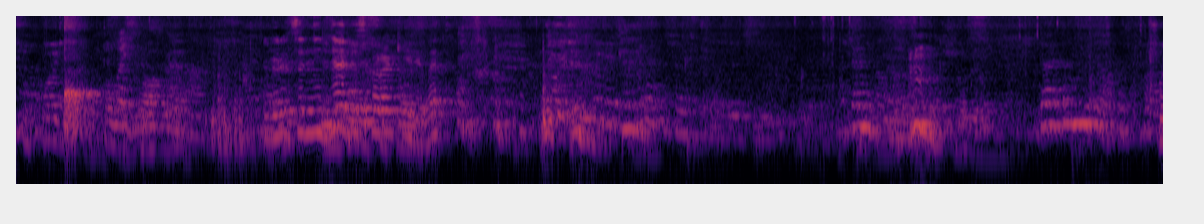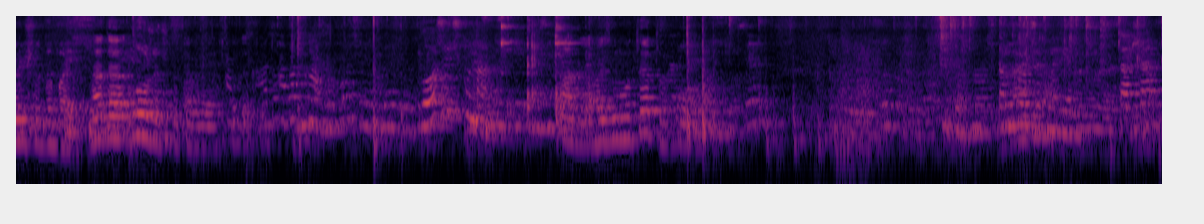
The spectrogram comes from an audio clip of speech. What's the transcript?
сухой, потом слабый. Как говорится, ни дня без харакири, да? Что еще добавить? Надо ложечку тогда. Ложечку надо? Ладно, я возьму вот эту. Там ножик, наверное. Саша.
